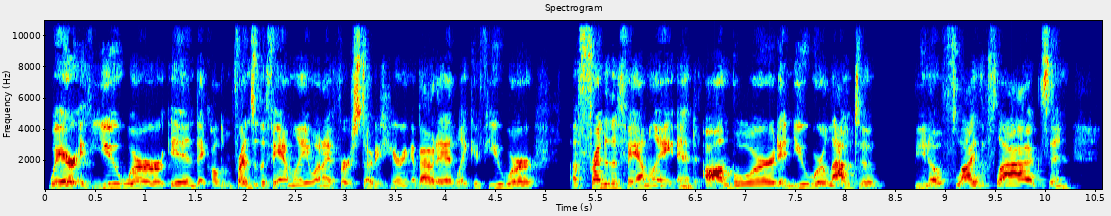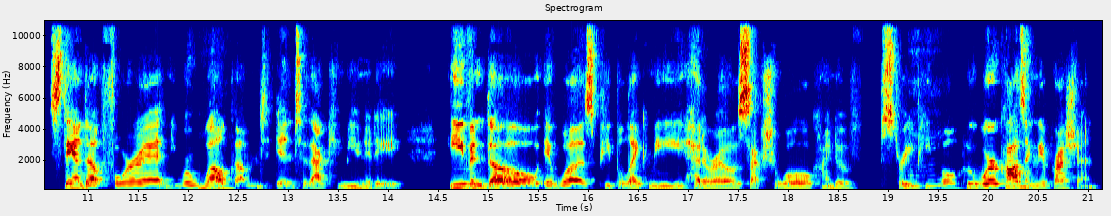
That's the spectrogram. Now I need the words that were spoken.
where if you were in, they called them friends of the family when I first started hearing about it. Like if you were a friend of the family and on board and you were allowed to you know fly the flags and stand up for it and you were mm-hmm. welcomed into that community even though it was people like me heterosexual kind of straight mm-hmm. people who were causing the oppression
